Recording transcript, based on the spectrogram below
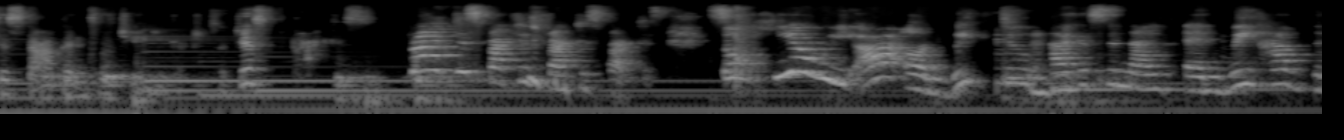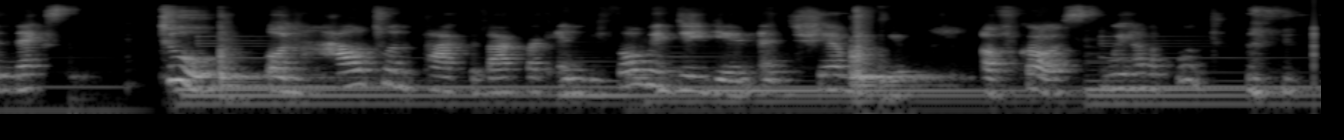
to stop and to change direction. So just practice. Practice, practice, practice, practice. So here we are on week 2 mm-hmm. August the 9th, and we have the next tool on how to unpack the backpack. And before we dig in and share with you, of course, we have a quote.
